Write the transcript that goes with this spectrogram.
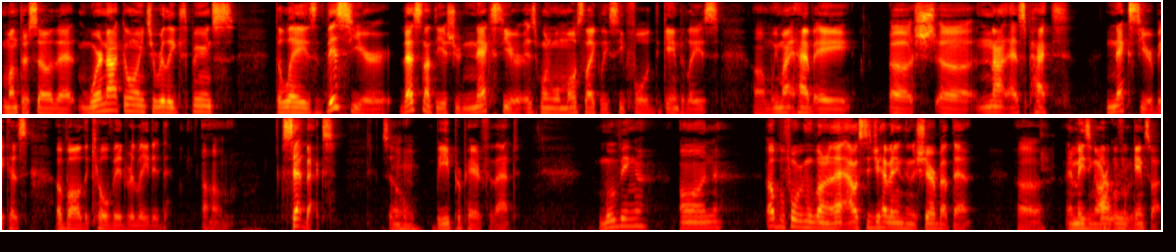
month or so, that we're not going to really experience delays this year. That's not the issue. Next year is when we'll most likely see full game delays. Um, we might have a uh, sh- uh, not as packed next year because of all the COVID related um, setbacks. So be prepared for that. Moving on. Oh, before we move on to that, Alex, did you have anything to share about that uh, amazing article Um, from GameSpot?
